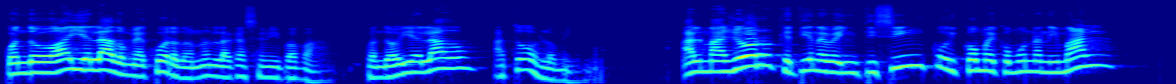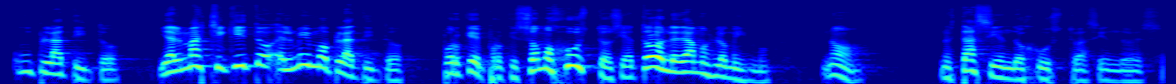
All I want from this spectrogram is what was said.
Cuando hay helado, me acuerdo, ¿no? En la casa de mi papá. Cuando había helado, a todos lo mismo. Al mayor que tiene 25 y come como un animal, un platito. Y al más chiquito, el mismo platito. ¿Por qué? Porque somos justos y a todos le damos lo mismo. No, no está siendo justo haciendo eso.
